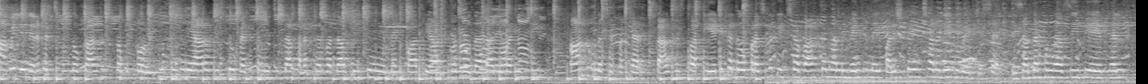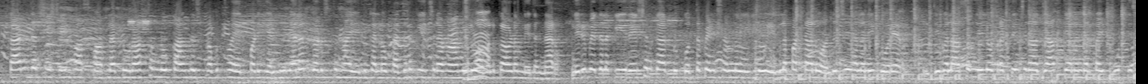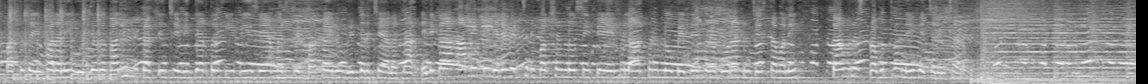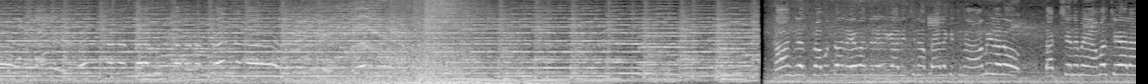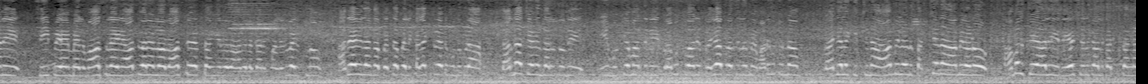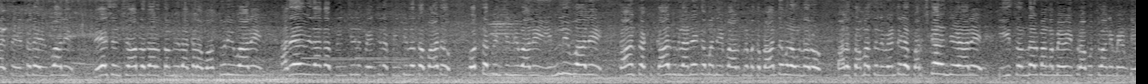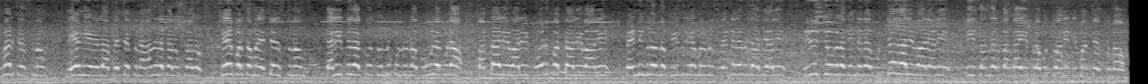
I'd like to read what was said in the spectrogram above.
హామీని నెరవేర్చడంలో కాంగ్రెస్ ప్రభుత్వం విఫలమైందని ఆరోపిస్తూ పెద్దపల్లి జిల్లా కలెక్టర్ వద్ద బీజేఎంఎల్ పార్టీ ఆశ్రమంలో ధర్నా నిర్వహించి ఆందోళన చేపట్టారు. కాంగ్రెస్ పార్టీ ఎన్నికల్లో ప్రజలకు ఇచ్చిన వాగ్దానాన్ని వెంటనే పరిష్కరించాలని డిమాండ్ చేశారు. ఈ సందర్భంగా సిపిఐఎంఎల్ కార్యదర్శి శ్రీనివాస్ మాట్లాడుతూ రాష్ట్రంలో కాంగ్రెస్ ప్రభుత్వం ఏర్పడి ఎన్ని నెలలు గడుస్తున్నా ఎన్నికల్లో ప్రజలకు ఇచ్చిన హామీలు అమలు కావడం లేదన్నారు. నిరుపేదలకి రేషన్ కార్డులు కొత్త పెన్షన్లు ఇల్లు ఇళ్ళ పట్టాలు అందజేయాలని కోరారు. ఇటీవల అసెంబ్లీలో ప్రకటించిన జాబ్ క్యాలెండర్ పై పూర్తి స్పష్టత ఇవ్వాలని ఉద్యోగ ఖాళీని ప్రకటించి విద్యార్థులకి ఫీజు రియంబర్స్మెంట్ బకాయిలు విడుదల చేయాలన్నారు. ఎన్నికల హామీని నెరవేర్చని పక్షంలో సిపిఐ ఎంపీల ఆధ్వర్యంలో పెద్ద ఎత్తున పోరాటం చేస్తామని కాంగ్రెస్ ప్రభుత్వాన్ని హెచ్చరించారు. ప్రభుత్వం రేవంత్ రెడ్డి గారు ఇచ్చిన ప్రజలకు ఇచ్చిన హామీలను తక్షణమే అమలు చేయాలని సిపిఐఎంఎల్ మాసులైన ఆధ్వర్యంలో రాష్ట్ర వ్యాప్తంగా ఈరోజు ఆందోళన కార్యక్రమాలు నిర్వహిస్తున్నాం. అదేవిధంగా పెద్దపల్లి కలెక్టరేట్ ముందు కూడా ధర్నా చేయడం జరుగుతుంది. ఈ ముఖ్యమంత్రిని ప్రభుత్వాన్ని ప్రజాప్రతినిధులు మేము అడుగుతున్నాం. ప్రజలకు ఇచ్చిన హామీలను తక్షణ హామీలను అమలు చేయాలి. రేషన్ కార్డు ఖచ్చితంగా అయితే వెంటనే ఇవ్వాలి. రేషన్ షాపుల ద్వారా తొమ్మిది రకాల వస్తువులు ఇవ్వాలి. అదేవిధంగా పింఛన్లు పెంచిన పింఛన్లతో పాటు కొత్త పింఛన్లు ఇవ్వాలి ఇండ్లు ఇవ్వాలి. కాంట్రాక్ట్ కార్మికులు అనేక మంది పారిశ్రామిక ప్రాంతంలో ఉన్నారు. వాళ్ళ సమస్యలు వెంటనే పరిష్కారం చేయాలి. ఈ సందర్భంగా మేము ఈ ప్రభుత్వాన్ని మేము డిమాండ్ చేస్తున్నాం. లేని ఏడలా పెద్ద ఎత్తున ఆందోళన కార్యక్రమాలు చేపడతామని హెచ్చరిస్తున్నాం. దళితులకు దున్నుకుంటున్న భూములకు కూడా పట్టాలి వారి బోర్డు పట్టాలి వారి పెండింగ్లో ఉన్న ఫీజు రియంబర్స్మెంట్ వెంటనే విడుదల చేయాలి. నిరుద్యోగులకు వెంటనే ఉద్యోగాలు ఇవ్వాలి అని ఈ సందర్భంగా ఈ ప్రభుత్వాన్ని డిమాండ్ చేస్తున్నాం.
